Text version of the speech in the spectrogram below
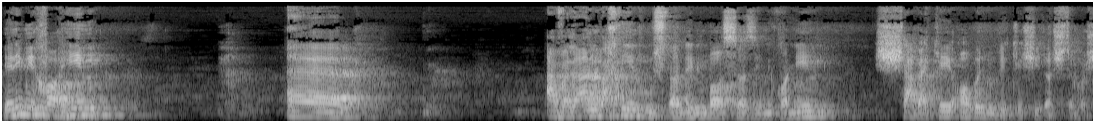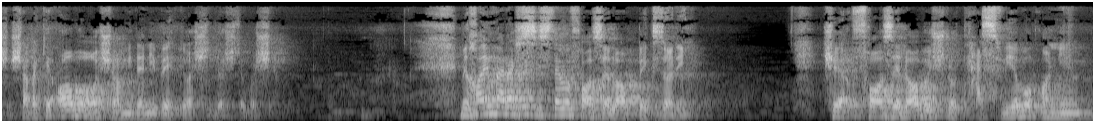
یعنی می‌خواهیم اولا وقتی این روستا داریم بازسازی می‌کنیم شبکه آب لوله کشی داشته باشه. شبکه آب آشامیدنی بهداشتی داشته باشه. می‌خواهیم براش سیستم فاضلاب بگذاریم که فاضلابش رو تصویه بکنیم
